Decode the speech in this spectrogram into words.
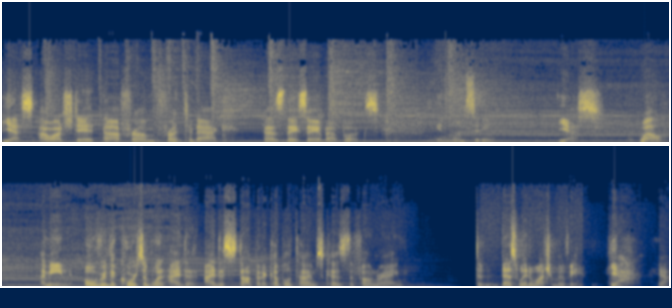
yes, I watched it uh, from front to back, as they say about books. In one sitting? Yes. Well, I mean, over the course of one, I had to, I had to stop it a couple of times because the phone rang. The best way to watch a movie. Yeah, yeah.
